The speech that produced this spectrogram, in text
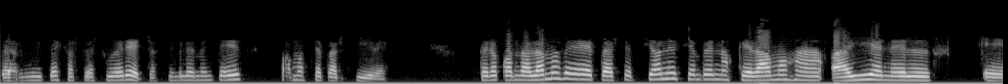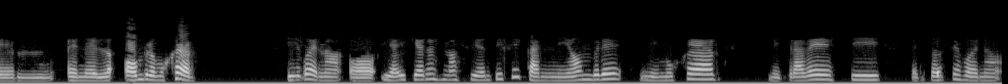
permita ejercer su derecho, simplemente es cómo se percibe. Pero cuando hablamos de percepciones siempre nos quedamos ahí en el eh, en el hombre o mujer. Y bueno, y hay quienes no se identifican ni hombre, ni mujer, ni travesti. Entonces, bueno,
